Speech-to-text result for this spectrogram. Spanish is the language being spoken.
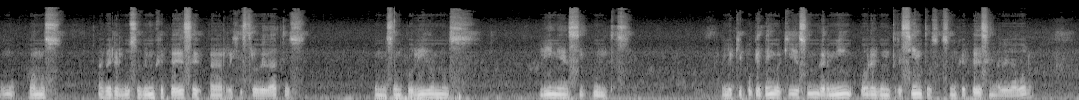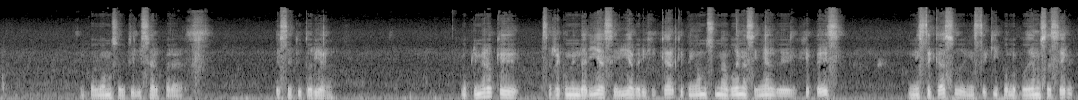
Bueno, vamos a ver el uso de un GPS para registro de datos, como son polígonos, líneas y puntos. El equipo que tengo aquí es un Garmin Oregon 300, es un GPS navegador, el cual vamos a utilizar para este tutorial. Lo primero que se recomendaría sería verificar que tengamos una buena señal de GPS. En este caso, en este equipo lo podemos hacer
